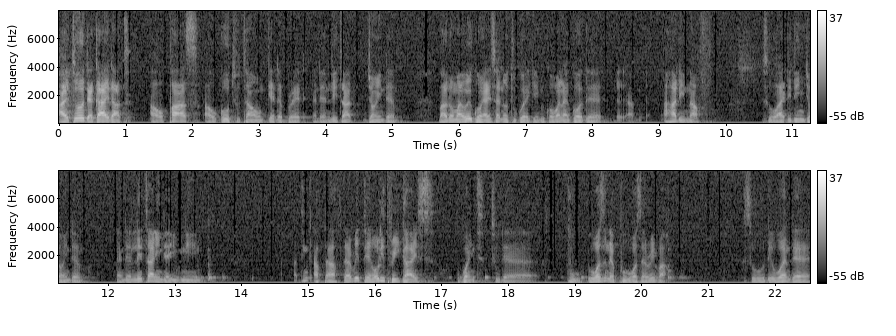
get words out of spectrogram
I told the guy that I'll pass, I'll go to town, get the bread, and then later join them. But on my way going, I decided not to go again because when I got there, I had enough. So I didn't join them. And then later in the evening, I think after, after everything, only three guys went to the pool. It wasn't a pool, it was a river. So they went there,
